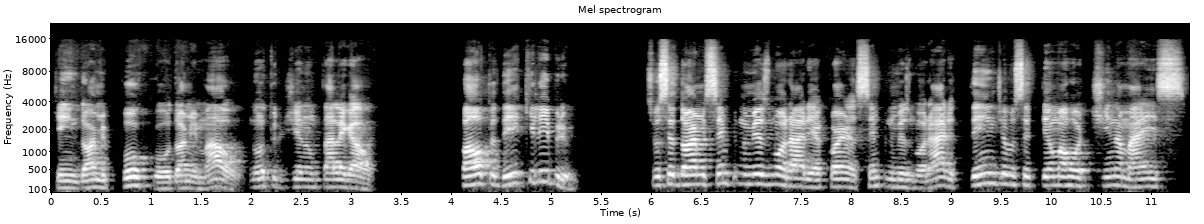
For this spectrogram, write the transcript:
quem dorme pouco ou dorme mal, no outro dia não está legal? Falta de equilíbrio. Se você dorme sempre no mesmo horário e acorda sempre no mesmo horário, tende a você ter uma rotina mais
